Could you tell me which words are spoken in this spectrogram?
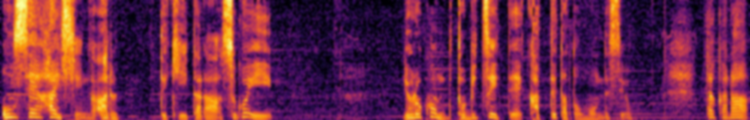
音声配信があるって聞いたらすごい喜んで飛びついて買ってたと思うんですよ。だから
